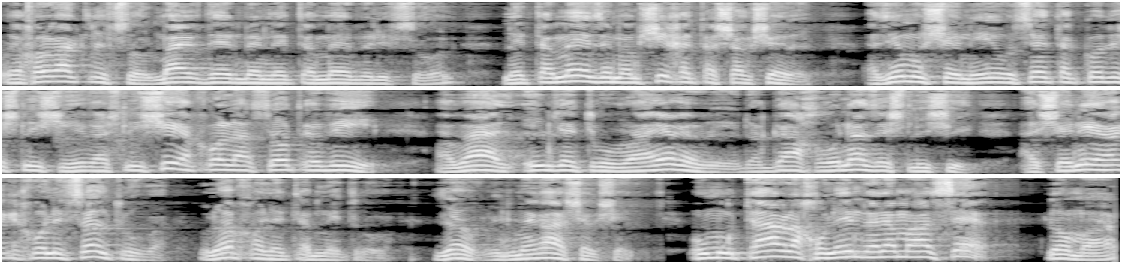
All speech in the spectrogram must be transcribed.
הוא יכול רק לפסול. מה ההבדל בין לטמא ולפסול? לטמא זה ממשיך את השרשרת. אז אם הוא שני, הוא עושה את הקודש שלישי, והשלישי יכול לעשות רביעי. אבל אם זה תרומה, אין רביעי. דרגה אחרונה זה שלישי. השני רק יכול לפסול תרומה, הוא לא יכול לטמא תרומה. זהו, נגמרה השרשרת. הוא מותר לחולין ולמעשר. כלומר,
